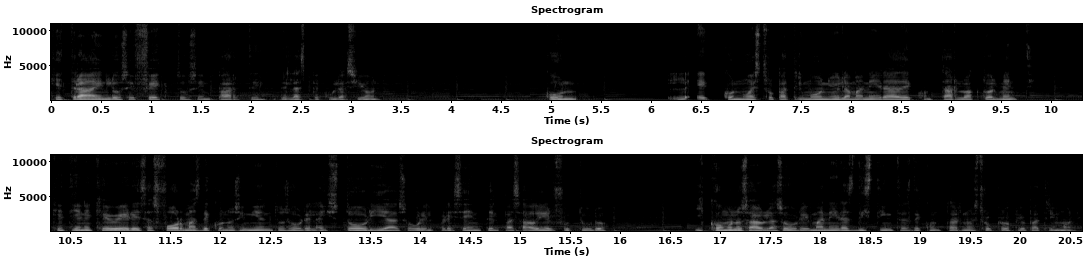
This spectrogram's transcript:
que traen los efectos en parte de la especulación con, con nuestro patrimonio y la manera de contarlo actualmente. ¿Qué tiene que ver esas formas de conocimiento sobre la historia, sobre el presente, el pasado y el futuro y cómo nos habla sobre maneras distintas de contar nuestro propio patrimonio.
